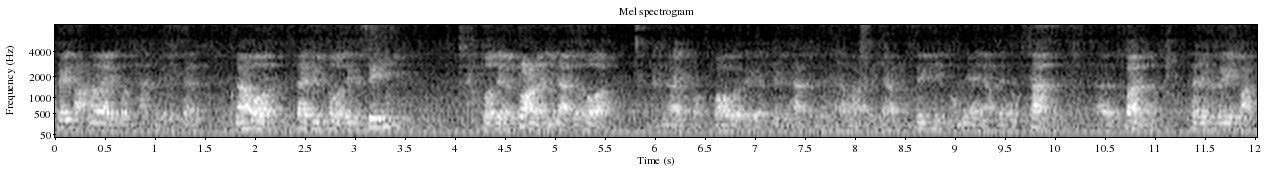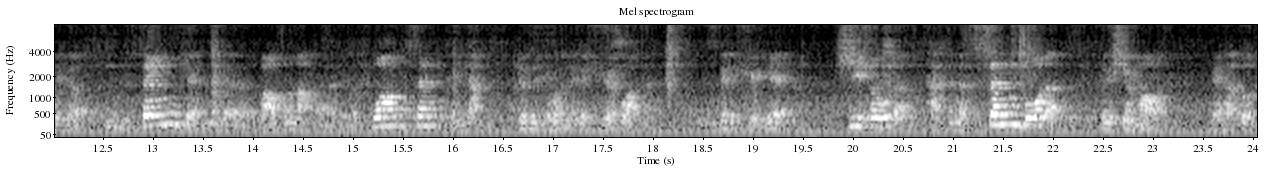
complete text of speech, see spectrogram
可以打上来以后产生这个声，然后再去做这个 CT，做这个转了一下之后啊，那包括这个这个产生的声啊，就像 CT 同面一样这种扇呃转呢。它就可以把这个声学那个老鼠脑的这个光声成像，就是由这个血管这个血液吸收的产生的声波的这个信号啊，给它做出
